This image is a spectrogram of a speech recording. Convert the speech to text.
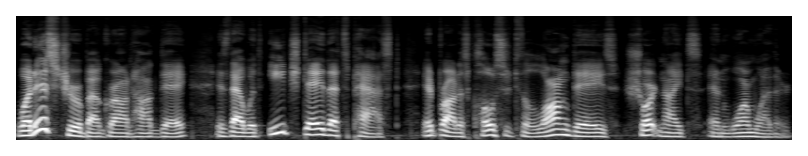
What is true about Groundhog Day is that with each day that's passed, it brought us closer to the long days, short nights, and warm weather.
